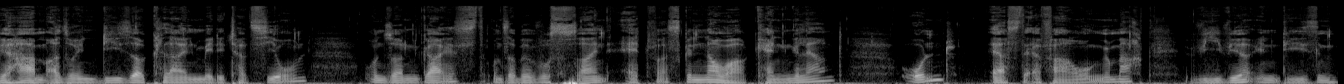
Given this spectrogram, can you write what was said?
Wir haben also in dieser kleinen Meditation unseren Geist, unser Bewusstsein etwas genauer kennengelernt und erste Erfahrungen gemacht, wie wir in diesem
